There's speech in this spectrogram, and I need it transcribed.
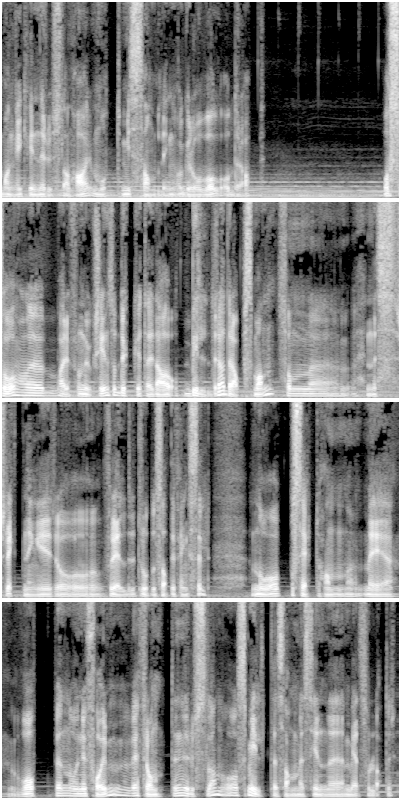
mange kvinner i Russland har mot mishandling og grov vold og drap. Og så, eh, bare for noen uker siden, så dukket det da opp bilder av drapsmannen som eh, hennes slektninger og foreldre trodde satt i fengsel. Nå poserte han med våpen og uniform ved fronten i Russland og smilte sammen med sine medsoldater.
